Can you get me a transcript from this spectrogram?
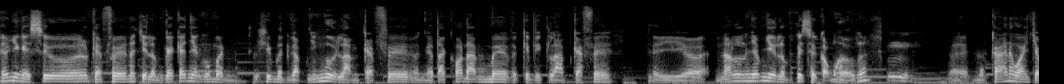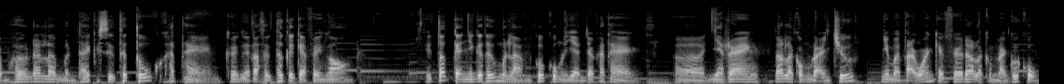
Nếu như ngày xưa cà phê nó chỉ là một cái cá nhân của mình. Thì khi mình gặp những người làm cà phê và người ta có đam mê về cái việc làm cà phê thì uh, nó giống như là một cái sự cộng hưởng á. Ừ. và một cái nó quan trọng hơn đó là mình thấy cái sự thích thú của khách hàng khi người ta thưởng thức cái cà phê ngon thì tất cả những cái thứ mình làm cuối cùng là dành cho khách hàng. Uh, nhà rang đó là công đoạn trước nhưng mà tại quán cà phê đó là công đoạn cuối cùng.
